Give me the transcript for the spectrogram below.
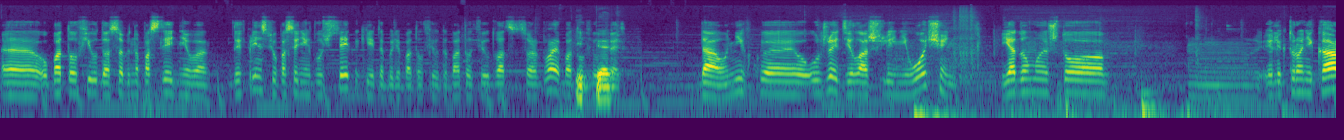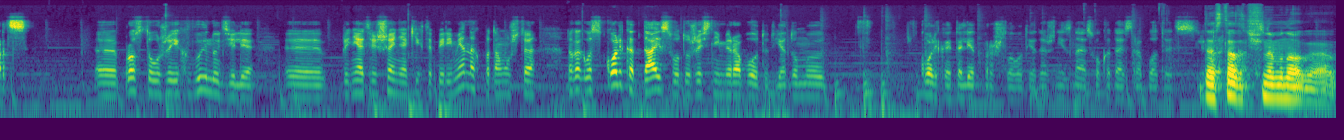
э, у Battlefield, особенно последнего, да и в принципе у последних двух частей какие-то были Battlefield, Battlefield 2042 и Battlefield и 5. 5. Да, у них э, уже дела шли не очень. Я думаю, что э, Electronic Arts э, просто уже их вынудили э, принять решение о каких-то переменах, потому что, ну как бы сколько DICE вот уже с ними работают? Я думаю, сколько это лет прошло, вот я даже не знаю, сколько DICE работает с Достаточно много.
